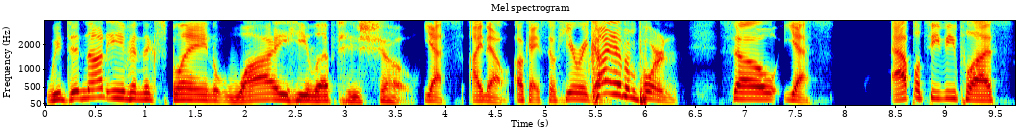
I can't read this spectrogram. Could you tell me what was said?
we did not even explain why he left his show. Yes, I know. Okay, so here we It's go. kind of important. So, yes, Apple TV Plus,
